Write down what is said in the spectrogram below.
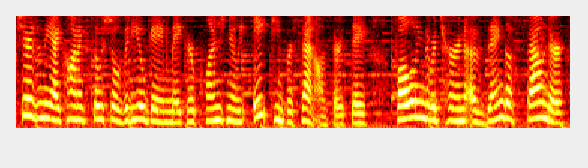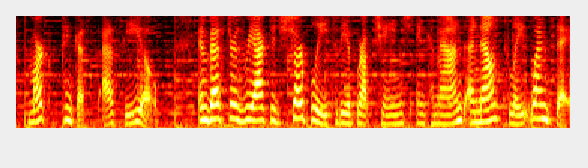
Shares in the iconic social video game maker plunged nearly 18% on Thursday, following the return of Zynga founder Mark Pincus as CEO. Investors reacted sharply to the abrupt change in command announced late Wednesday.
